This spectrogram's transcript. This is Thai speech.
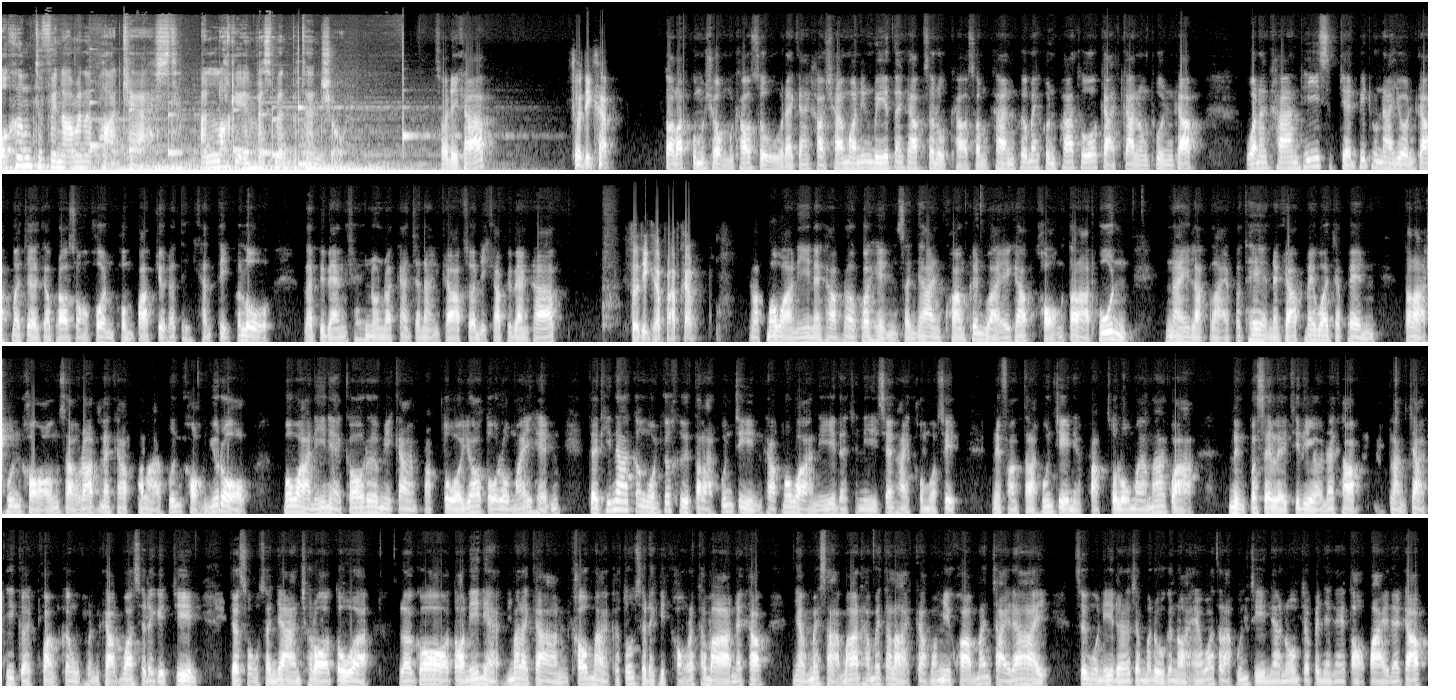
Welcome to Phenomena Podcast Unlock your investment potential สวัสดีครับ สวัสดีครับ ต้อนรับคุณผู้ชมเข้าสู่รายการข่าวเช้า Morning Brief นะครับ สรุปข่าวสำคัญเพื่อให้คุณพลาดทุกโอกาสการลงทุนครับ วันอังคารที่ 17มิถุนายนครับ มาเจอกับเรา 2 คน ผมปั๊บจุรติขันติพโล และพี่แบงค์ชัยนนท์รักการจันนันครับ สวัสดีครับพี่แบงค์ครับ สวัสดีครับปั๊บครับครับเมื่อวานนี้นะครับเราก็เห็นสัญญาณความเคลื่อนไหวครับของตลาดหุ้นในหลากหลายประเทศนะครับ ไม่ว่าจะเป็น ตลาดหุ้นของสหรัฐนะครับ ตลาดหุ้นของยุโรป เมื่อวานนี้เนี่ยก็เริ่มมีการปรับตัวย่อตัวลงมาให้เห็น แต่ที่น่ากังวลก็คือตลาดหุ้นจีนครับ เมื่อวานนี้ดัชนีเซี่ยงไฮ้คอมโพสิตในฝั่งตลาดหุ้นจีนเนี่ยปรับตัวลงมามากกว่า 1%เลยทีเดียวนะครับ หลังจากที่เกิดความกังวลครับว่าเศรษฐกิจจีนจะส่งสัญญาณชะลอตัว แล้วก็ตอนนี้เนี่ยมาตรการเข้ามากระตุ้นเศรษฐกิจของรัฐบาลนะครับ ยังไม่สามารถทำให้ตลาดกลับมามีความมั่นใจได้ ซึ่งวันนี้เดี๋ยวเราจะมาดูกันหน่อยว่าตลาดหุ้นจีนแนวโน้มจะเป็นยังไงต่อไปนะครับ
